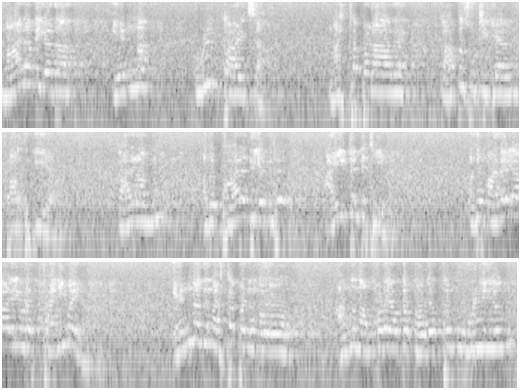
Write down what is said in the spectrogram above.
മാനവികത എന്ന ഉൾക്കാഴ്ച നഷ്ടപ്പെടാതെ കാത്തു സൂക്ഷിക്കാൻ പ്രാർത്ഥിക്കുകയാണ്. കാരണം അത് ഭാരതീയന്റെ ഐഡന്റിറ്റിയാണ്. അത് മലയാളിയുടെ തനിമയാണ്. എന്നത് നഷ്ടപ്പെടുന്നുവോ? അന്ന് നമ്മുടെയൊക്കെ മുഖത്തും ഉള്ളിലും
